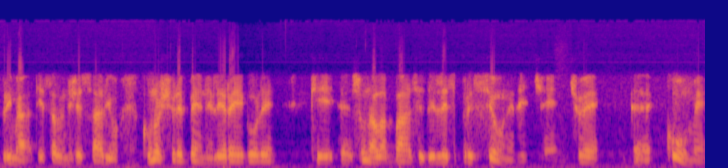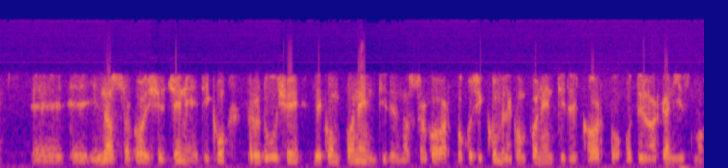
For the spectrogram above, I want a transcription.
primati, è stato necessario conoscere bene le regole che sono alla base dell'espressione dei geni, cioè come eh, eh, il nostro codice genetico produce le componenti del nostro corpo, così come le componenti del corpo o dell'organismo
